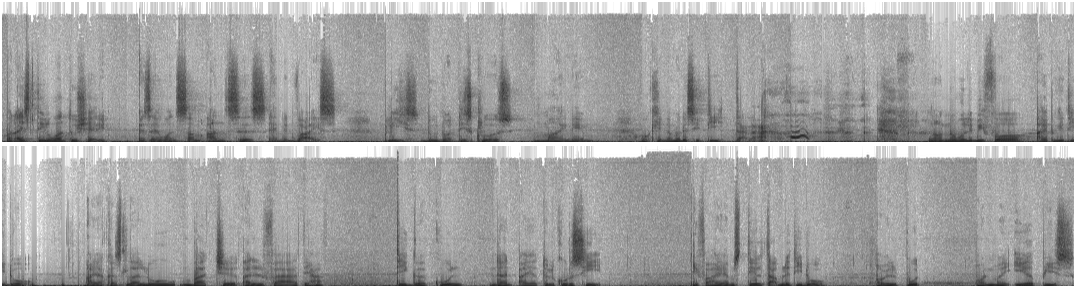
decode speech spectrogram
But I still want to share it as I want some answers and advice. Please do not disclose my name. Okay, nama dia Siti. Tak lah. Now, normally before I pergi tidur, I akan selalu baca Al-Fatihah, tiga kul dan Ayatul Kursi. If I am still tak boleh tidur, I will put on my earpiece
